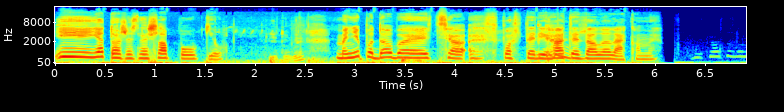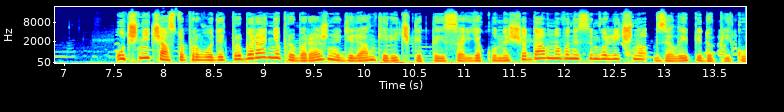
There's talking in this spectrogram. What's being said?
і я теж знайшла пауків. І то ви? Мені подобається спостерігати за лелеками. Учні часто проводять прибирання прибережної ділянки річки Тиса, яку нещодавно вони символічно взяли під опіку.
